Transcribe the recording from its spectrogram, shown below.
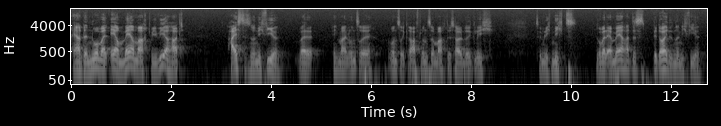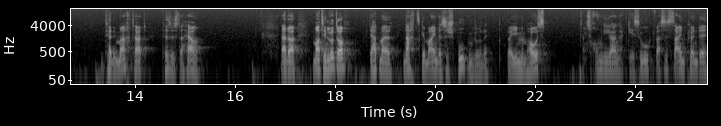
Ja, denn nur weil er mehr Macht wie wir hat, heißt es noch nicht viel. Weil ich meine, unsere, unsere Kraft, unsere Macht ist halt wirklich ziemlich nichts. Nur weil er mehr hat, das bedeutet noch nicht viel. Der die Macht hat, das ist der Herr. Ja, der Martin Luther, der hat mal nachts gemeint, dass es spuken würde. Bei ihm im Haus ist rumgegangen, hat gesucht, was es sein könnte.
